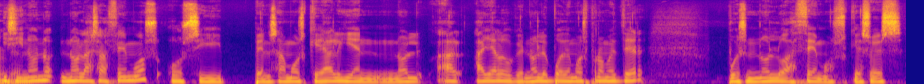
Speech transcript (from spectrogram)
Y si no, no, no, las hacemos, o si pensamos que alguien no, hay algo que no le podemos prometer, pues no lo hacemos, que eso es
